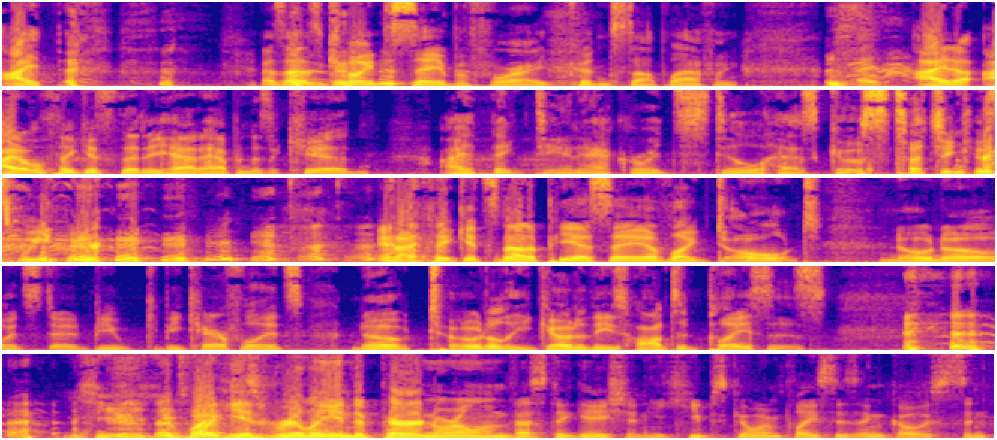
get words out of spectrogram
I as I was going to say before I couldn't stop laughing. I, I, don't, I don't think it's that he had it happen as a kid. I think Dan Aykroyd still has ghosts touching his wiener. and I think it's not a PSA of like, don't. No, no. It's uh, be be careful. It's no, totally go to these haunted places. you, That's why he's get- really into paranormal investigation. He keeps going places and ghosts and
